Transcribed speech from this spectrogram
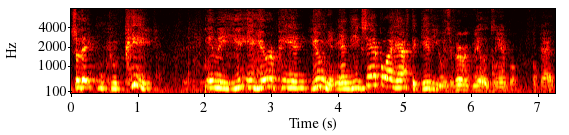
so they can compete in the Eu- European Union. And the example I have to give you is a very real example, okay?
